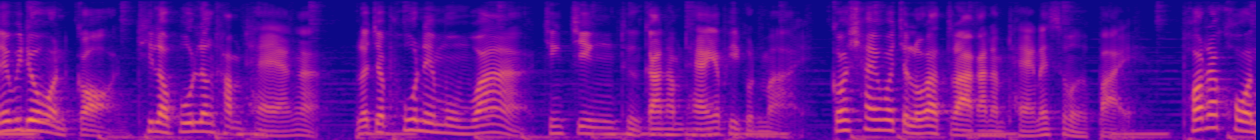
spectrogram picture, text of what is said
ในวิดีโอก่อนๆที่เราพูดเรื่องทำแท้งอะ่ะ เราจะพูดในมุมว่าจริง ๆ ถึงการทำแท้งจะผิดกฎหมาย ก็ใช่ว่าจะลดอัตราการทำแท้งได้เสมอไป เพราะถ้าคน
